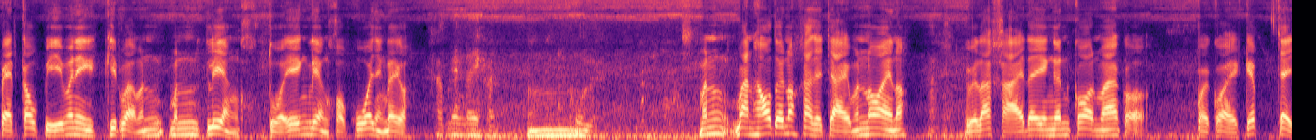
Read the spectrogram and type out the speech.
แปดเก้าปีมานี่คิดว่ามันมันเลี้ยงตัวเองเลี้ยงครอบครัวอย่างได้ก็ครับเลี้ยงได้ครับอืคุ้มมนะมันบ้านเฮาตัวเนาะค่าใช้จ่ายมันน้อยเนาะครับเวลาขายได้เงินก้อนมาก็ก่อยๆเก็บใจาย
